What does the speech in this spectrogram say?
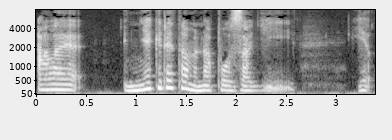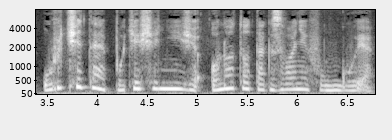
ale někde tam na pozadí je určité potěšení, že ono to takzvaně funguje.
